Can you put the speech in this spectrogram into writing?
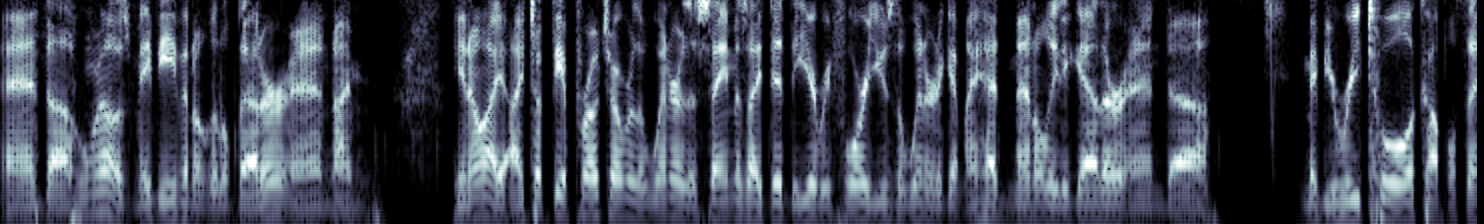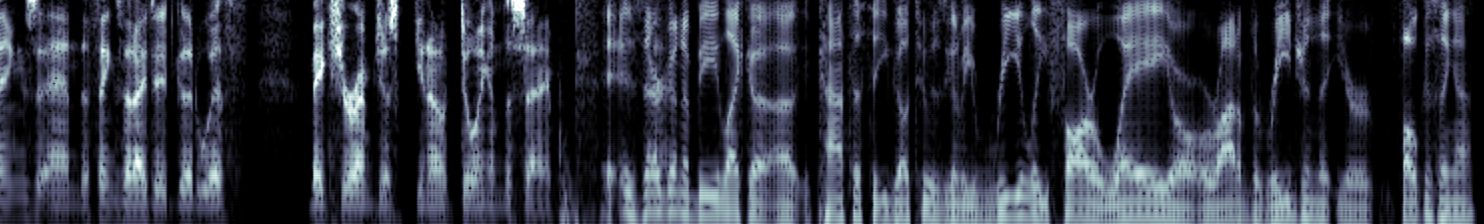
and uh, who knows, maybe even a little better. And I'm, you know, I, I took the approach over the winter the same as I did the year before. Use the winter to get my head mentally together and uh, maybe retool a couple things, and the things that I did good with, make sure I'm just you know doing them the same. Is there going to be like a, a contest that you go to? Is it going to be really far away or, or out of the region that you're focusing on?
